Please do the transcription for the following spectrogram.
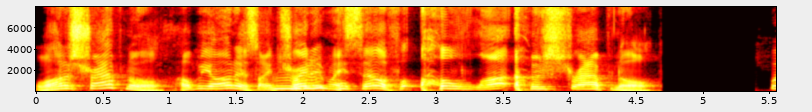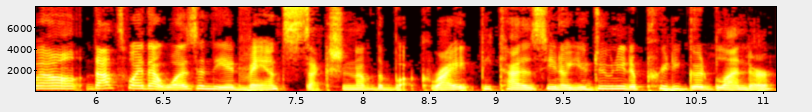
A lot of shrapnel. I'll be honest. I tried it mm-hmm. myself. A lot of shrapnel. Well, that's why that was in the advanced section of the book, right? Because, you know, you do need a pretty good blender.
